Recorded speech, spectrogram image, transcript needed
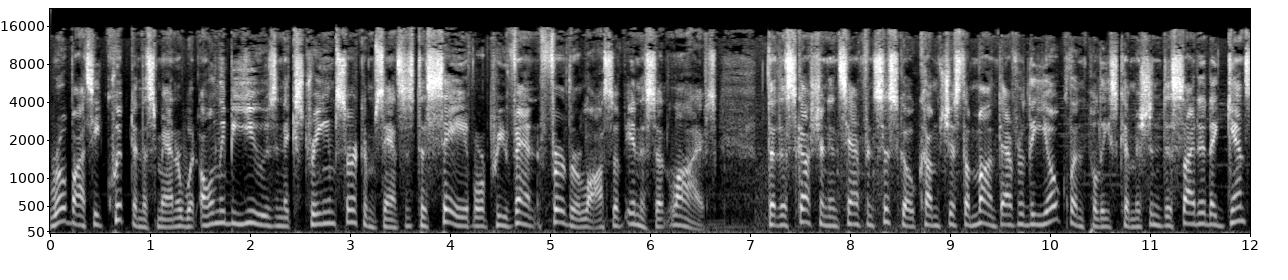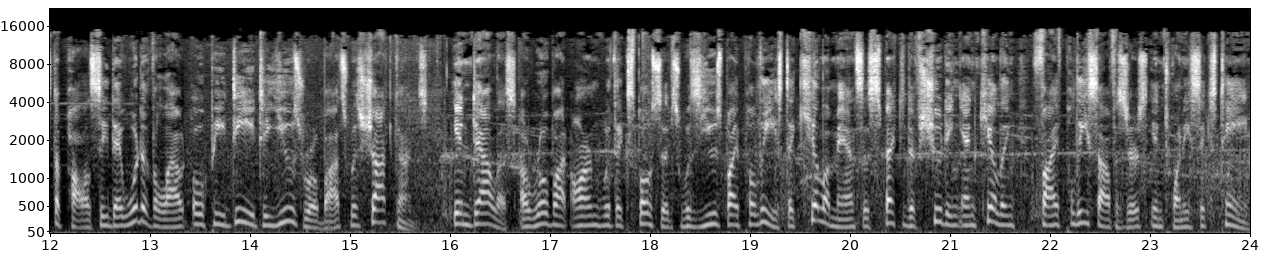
Robots equipped in this manner would only be used in extreme circumstances to save or prevent further loss of innocent lives. The discussion in San Francisco comes just a month after the Oakland Police Commission decided against a policy that would have allowed OPD to use robots with shotguns. In Dallas, a robot armed with explosives was used by police to kill a man suspected of shooting and killing five police officers in 2016.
